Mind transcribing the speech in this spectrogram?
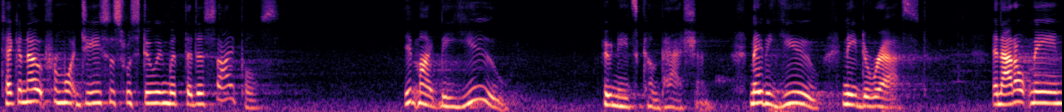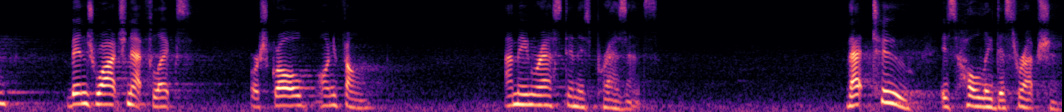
Take a note from what Jesus was doing with the disciples. It might be you who needs compassion. Maybe you need to rest. And I don't mean binge watch Netflix or scroll on your phone. I mean rest in His presence. That too is holy disruption.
